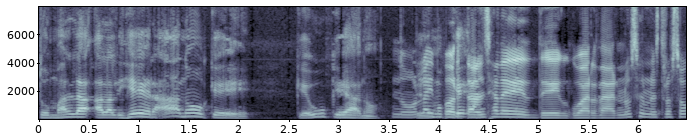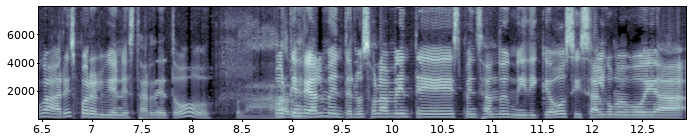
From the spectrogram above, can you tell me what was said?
tomarla a la ligera. Ah, no, que que U, que A, no. No, la importancia de, guardarnos en nuestros hogares por el bienestar de todos. Porque realmente no solamente es pensando en mí, de que, oh, si salgo me voy a,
